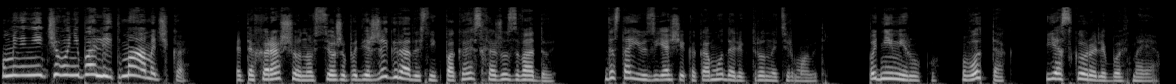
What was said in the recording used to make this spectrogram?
«У меня ничего не болит, мамочка». «Это хорошо, но все же подержи градусник, пока я схожу за водой. Достаю из ящика комода электронный термометр. Подними руку. Вот так. Я скоро, любовь моя.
